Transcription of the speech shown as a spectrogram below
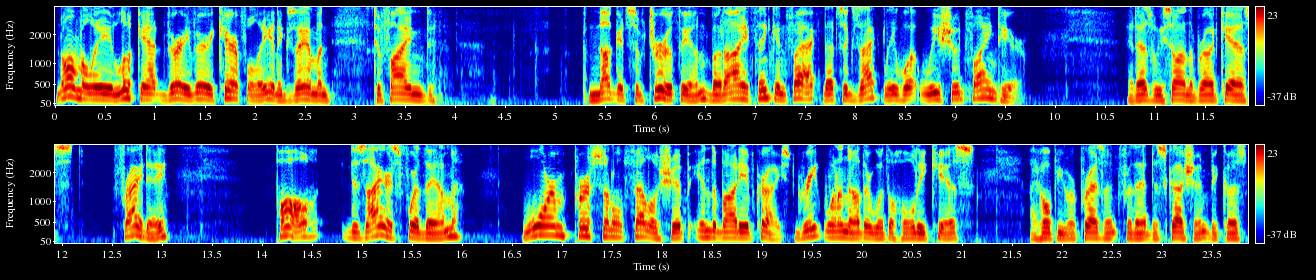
normally look at very, very carefully and examine to find nuggets of truth in, but I think, in fact, that's exactly what we should find here. And as we saw in the broadcast Friday, Paul desires for them warm personal fellowship in the body of Christ. Greet one another with a holy kiss. I hope you were present for that discussion because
